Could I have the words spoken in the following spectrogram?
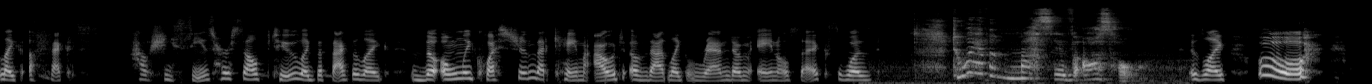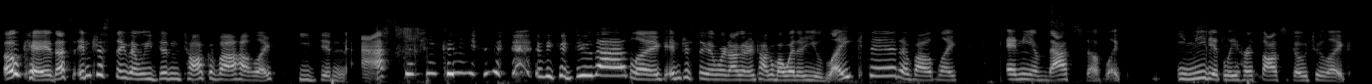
like affects how she sees herself too like the fact that like the only question that came out of that like random anal sex was Do I have a massive asshole? is like, oh, okay, that's interesting that we didn't talk about how like he didn't ask if he could if he could do that. Like, interesting that we're not going to talk about whether you liked it, about like any of that stuff. Like, immediately her thoughts go to like,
